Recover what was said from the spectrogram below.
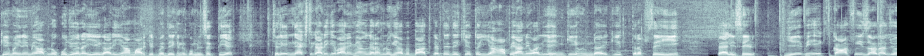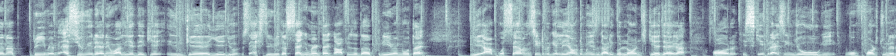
के महीने में आप लोग को जो है ना, ये गाड़ी यहाँ मार्केट में देखने को मिल सकती है। चलिए नेक्स्ट गाड़ी के बारे में अगर हम लोग यहाँ पे बात करते हैं, देखिए तो यहाँ पे आने वाली है इनकी हुंडाई की तरफ़ से ही पैलीसेड ये भी एक काफ़ी ज़्यादा जो है ना प्रीमियम एसयूवी रहने वाली है। देखिए, इनके ये जो एसयूवी का सेगमेंट है, काफ़ी ज़्यादा प्रीमियम होता है। ये आपको सेवन सीटर के लेआउट में इस गाड़ी को लॉन्च किया जाएगा और इसकी प्राइसिंग जो होगी, वो फॉर्चुनर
